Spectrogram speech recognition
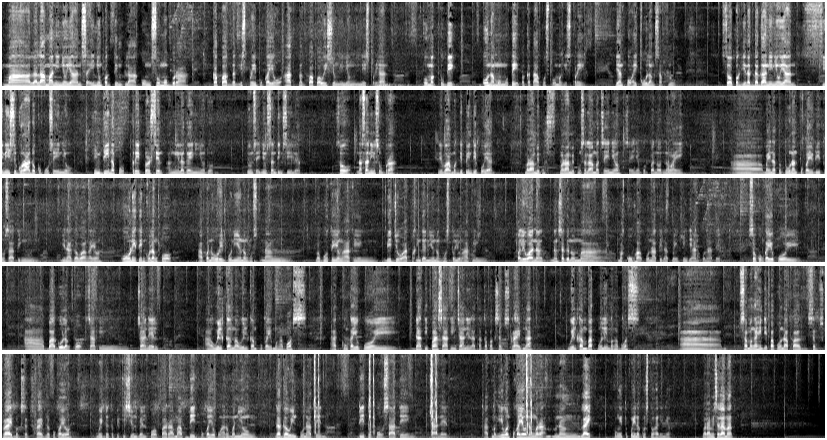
malalaman ninyo yan sa inyong pagtimpla kung sumubra kapag nag-spray po kayo at nagpapawis yung inyong inisprayhan o magtubig o namumuti pagkatapos po mag-spray. Yan po ay kulang sa flow. So, pag dinagdagan ninyo yan, sinisigurado ko po sa inyo, hindi na po 3% ang nilagay ninyo doon. Doon sa inyong sanding sealer. So, nasa yung sobra? 'Di ba? Magdepende po 'yan. Marami pong marami pong salamat sa inyo sa inyong pagpanood na may ah, may natutunan po kayo dito sa ating ginagawa ngayon. Ulitin ko lang po, ah, panoorin po niyo ng ng mabuti yung aking video at pakinggan niyo ng husto yung aking paliwanag nang sa ganun ma makuha po natin at maintindihan po natin. So kung kayo po ay ah, bago lang po sa aking channel, ah, welcome na welcome po kayo mga boss. At kung kayo po ay dati pa sa aking channel at nakapag-subscribe na, welcome back muli mga boss. Ah, sa mga hindi pa po napag-subscribe, mag-subscribe na po kayo with notification bell po para ma-update po kayo kung ano man yung gagawin po natin dito po sa ating channel. At mag-iwan po kayo ng, ng like kung ito po yung nagustuhan ninyo. Maraming salamat.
